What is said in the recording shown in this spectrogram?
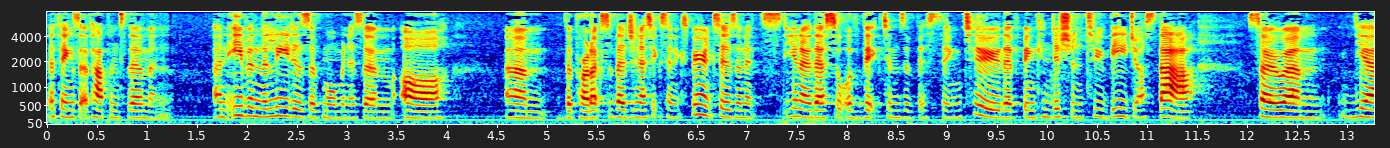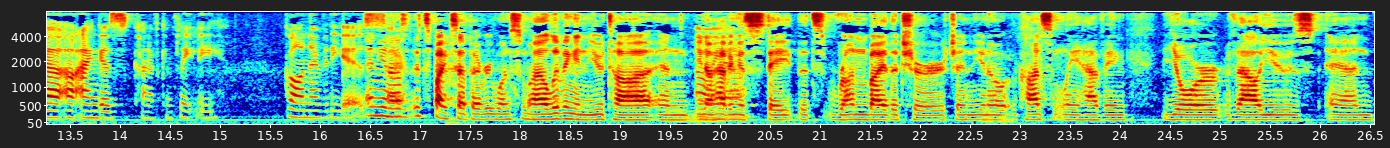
the things that have happened to them, and and even the leaders of Mormonism are um, the products of their genetics and experiences, and it's you know they're sort of victims of this thing too. They've been conditioned to be just that. So um, yeah, our anger's kind of completely gone over the years. And you know, it spikes up every once in a while. Living in Utah and you Oh, know having yeah. a state that's run by the church, and you know constantly having your values and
